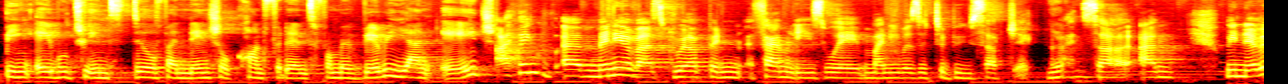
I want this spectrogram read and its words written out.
being able to instill financial confidence from a very young age. I think uh, many of us grew up in families where money was a taboo subject, right? So um, we never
